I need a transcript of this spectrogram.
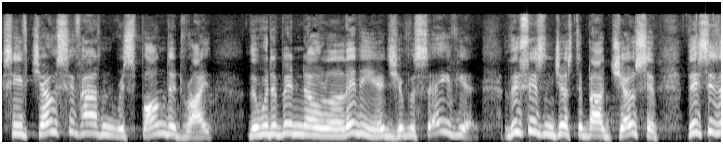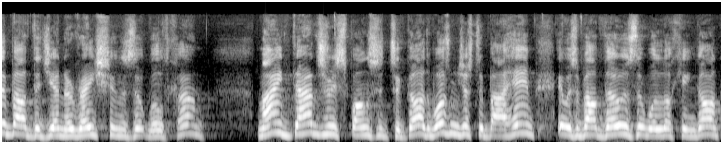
See, if Joseph hadn't responded right, there would have been no lineage of a Savior. This isn't just about Joseph, this is about the generations that will come. My dad's response to God wasn't just about him, it was about those that were looking on.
